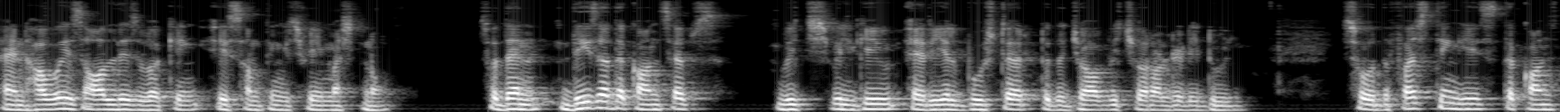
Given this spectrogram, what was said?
And how is all this working is something which we must know. So then these are the concepts which will give a real booster to the job which you are already doing. So the first thing is the con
